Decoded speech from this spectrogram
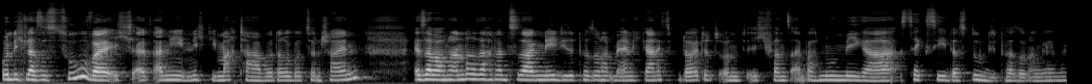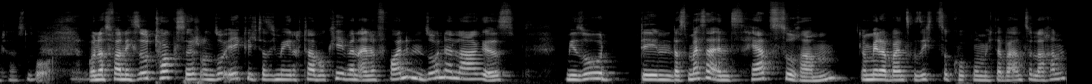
und ich lasse es zu, weil ich als Anni nicht die Macht habe, darüber zu entscheiden. Es ist aber auch eine andere Sache, dann zu sagen, nee, diese Person hat mir eigentlich gar nichts bedeutet und ich fand es einfach nur mega sexy, dass du die Person angehimmelt hast. Boah. Und das fand ich so toxisch und so eklig, dass ich mir gedacht habe, okay, wenn eine Freundin so in der Lage ist, mir so den, das Messer ins Herz zu rammen und mir dabei ins Gesicht zu gucken und mich dabei anzulachen,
